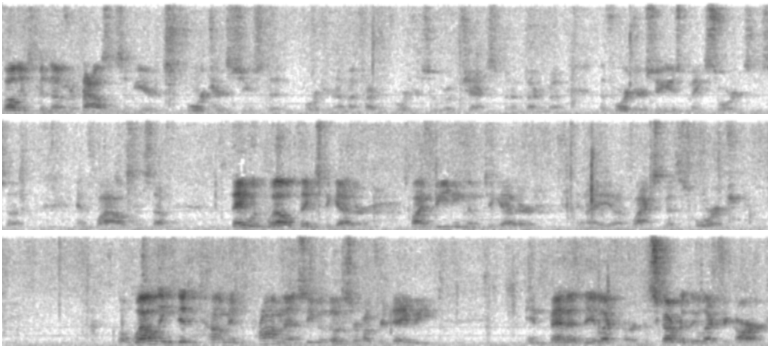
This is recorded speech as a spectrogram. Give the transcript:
welding's been done for thousands of years. Forgers used to, forger, I'm not talking about forgers who wrote checks, but I'm talking about the forgers who used to make swords and stuff, and plows and stuff. They would weld things together by beating them together in a uh, blacksmith's forge. But welding didn't come into prominence, even though Sir Humphrey Davy invented the elect, or discovered the electric arc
